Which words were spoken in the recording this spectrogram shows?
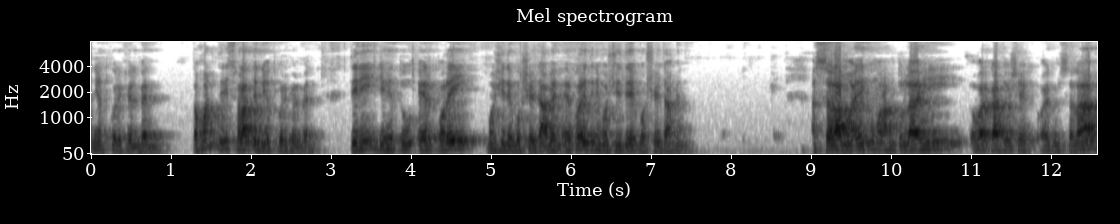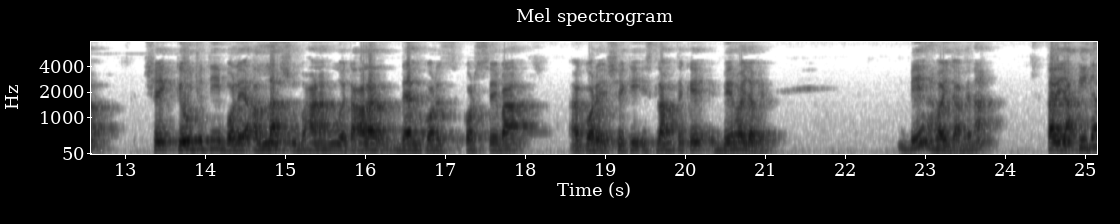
নিয়ত করে ফেলবেন। তখন তিনি সলাতের নিয়ত করে ফেলবেন। তিনি যেহেতু এরপরেই মসজিদে বসে যাবেন এরপরে তিনি মসজিদে বসে যাবেন। আসসালামু আলাইকুম রহমতুল্লাহি ওবরকাত শেখ। ওয়ালাইকুম সালাম। সে কেউ যদি বলে, আল্লাহ সুবহানাহু ওয়া তাআলার দেন করে- করছে বা করে, সে কি ইসলাম থেকে বের হয়ে যাবে? বের হয়ে যাবে না। তার এই আকিদা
